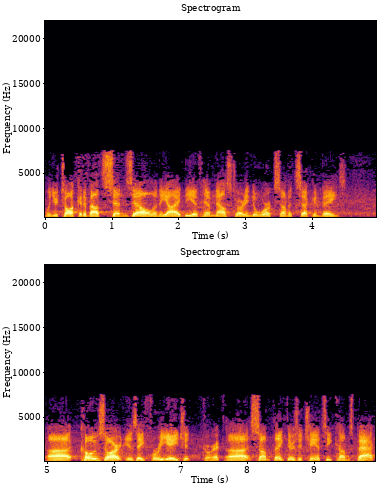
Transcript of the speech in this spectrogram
When you're talking about Senzel and the idea of him now starting to work some at second base. Uh, Cozart is a free agent. Correct. Uh, some think there's a chance he comes back.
